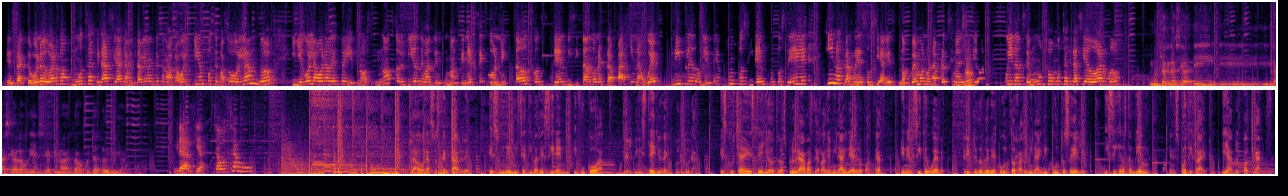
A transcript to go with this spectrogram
Exacto. Bueno, Eduardo, muchas gracias. Lamentablemente se nos acabó el tiempo, se pasó volando y llegó la hora de despedirnos. No se olviden de mantenerse conectados con Siren visitando nuestra página web www.siren.cl y nuestras redes sociales. Nos vemos en una próxima edición. Cuídense mucho. Muchas gracias, Eduardo. Muchas gracias a ti y, gracias a la audiencia que nos ha estado escuchando hoy día. Gracias. Chau, chau. La Hora Sustentable es una iniciativa de Siren y Fucoa, del Ministerio de Agricultura. Escucha este y otros programas de Radio Minagri Agropodcast en el sitio web www.radiominagri.cl y síguenos también en Spotify y Apple Podcasts.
